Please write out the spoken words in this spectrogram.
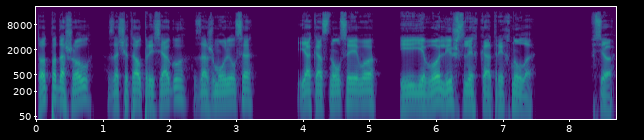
Тот подошел, зачитал присягу, зажмурился. Я коснулся его, и его лишь слегка тряхнуло. Все.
